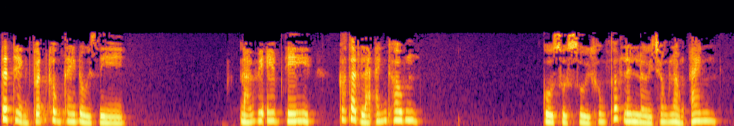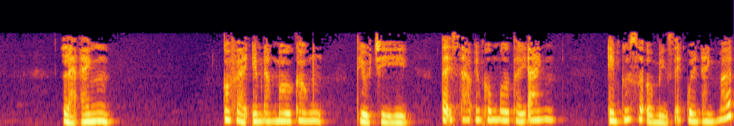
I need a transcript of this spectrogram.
thân hình vẫn không thay đổi gì. Nói với em đi, có thật là anh không? Cô sụt sùi không thốt lên lời trong lòng anh. Là anh. Có phải em đang mơ không? Thiều chỉ, tại sao em không mơ thấy anh? Em cứ sợ mình sẽ quên anh mất.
